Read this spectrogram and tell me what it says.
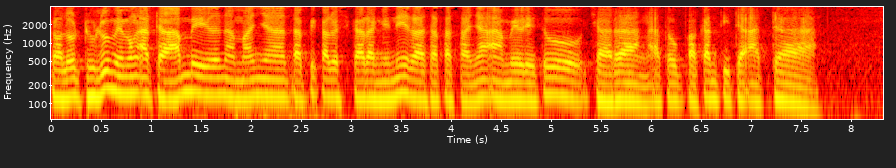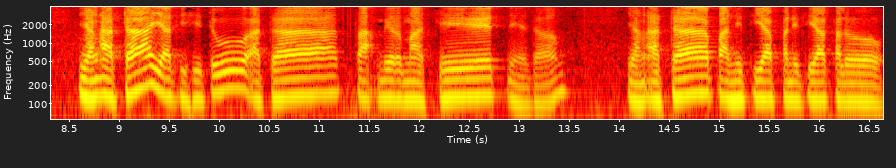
Kalau dulu memang ada amil namanya, tapi kalau sekarang ini rasa-rasanya amil itu jarang atau bahkan tidak ada. Yang ada ya di situ ada takmir masjid, ya. Yang ada panitia-panitia kalau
